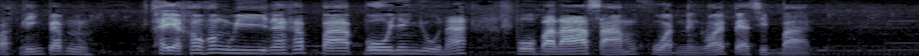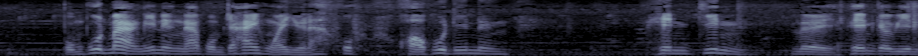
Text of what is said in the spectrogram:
ปักลิงก์แป๊บหนึ่ง ใครอยากเข้าห้องวีนะครับปลาโปยังอยู่นะ โปปลาร้าสามขวดหนึ่งร้อยแปดสิบบาท ผมพูดมากนิดนึงนะ ผมจะให้หวยอยู่นะ ขอพูดนิดนึง เพนกินเลย เพนกวิน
